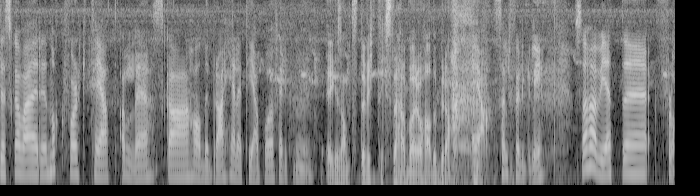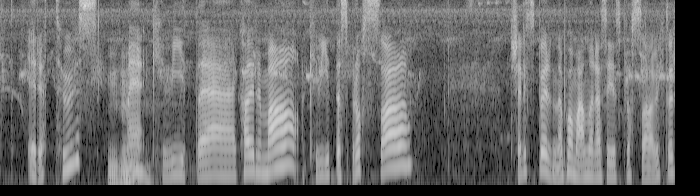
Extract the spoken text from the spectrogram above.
Det skal være nok folk til at alle skal ha det bra hele tida på feriekolonien. Ikke sant. Det viktigste er bare å ha det bra. ja, selvfølgelig. Så har vi et uh, flott rødt hus mm -hmm. med hvite karmer, hvite sprosser. Du ser litt spørrende på meg når jeg sier sprosser, Viktor.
